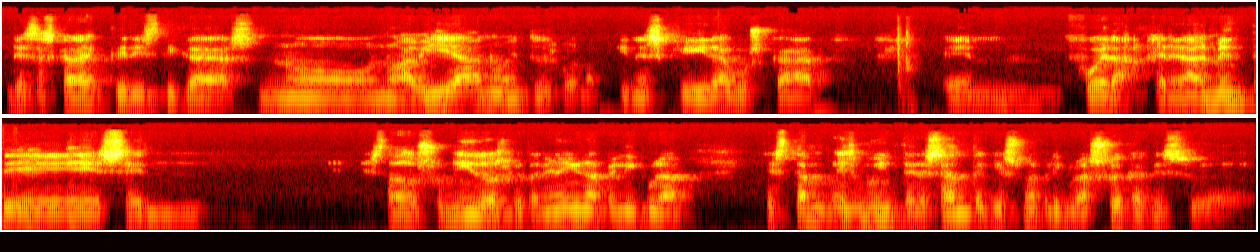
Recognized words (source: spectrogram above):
de estas características no, no había, ¿no? Entonces, bueno, tienes que ir a buscar en, fuera. Generalmente es en Estados Unidos, pero también hay una película es muy interesante, que es una película sueca que es, eh,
